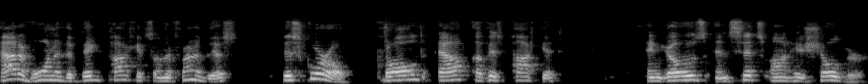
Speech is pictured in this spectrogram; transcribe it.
out of one of the big pockets on the front of this this squirrel crawled out of his pocket and goes and sits on his shoulder.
